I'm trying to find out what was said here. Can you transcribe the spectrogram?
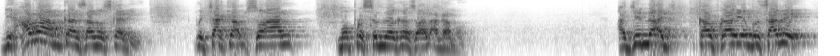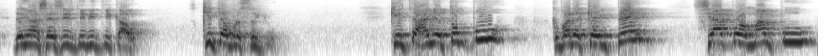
diharamkan sama sekali bercakap soal mempersendakan soal agama agenda kau-kau yang bersabit dengan sensitiviti kau. Kita bersetuju. Kita hanya tumpu kepada kempen siapa mampu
